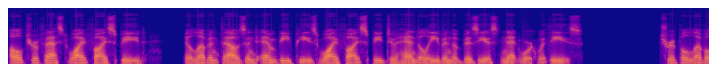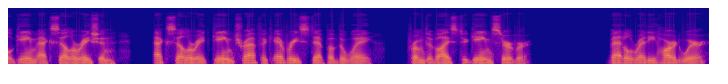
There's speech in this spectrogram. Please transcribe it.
Ultra-fast Wi-Fi speed, 11,000 Mbps Wi-Fi speed to handle even the busiest network with ease. Triple level game acceleration, accelerate game traffic every step of the way, from device to game server. Battle ready hardware,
